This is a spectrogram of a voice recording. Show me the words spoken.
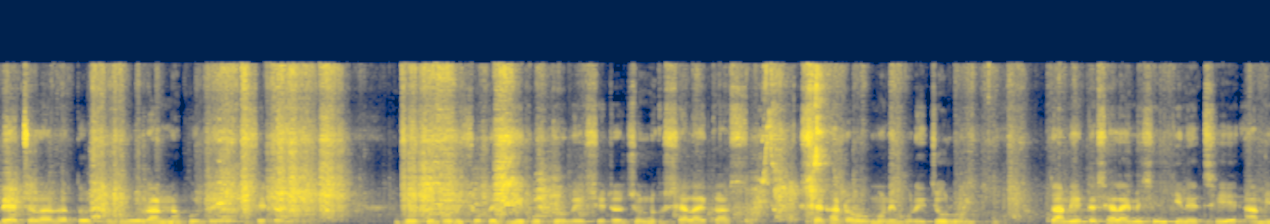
ব্যাচেলাররা তো শুধু রান্না করবে সেটা না, যেহেতু ভবিষ্যতে বিয়ে করতে হবে, সেটার জন্য সেলাই কাজ শেখাটাও মনে করি জরুরি। তো আমি একটা সেলাই মেশিন কিনেছি। আমি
